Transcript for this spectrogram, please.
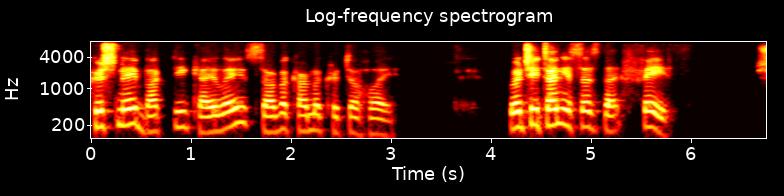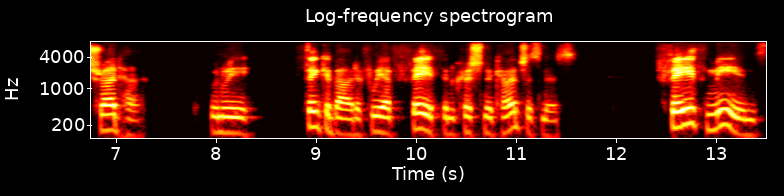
Krishna Bhakti Kaile Sarva Karma Krita Hoy. Lord Chaitanya says that faith, Shraddha, when we think about if we have faith in Krishna consciousness, faith means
